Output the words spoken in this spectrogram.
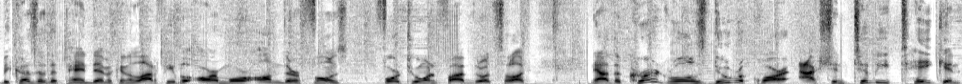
because of the pandemic, and a lot of people are more on their phones. 4215 Now, the current rules do require action to be taken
